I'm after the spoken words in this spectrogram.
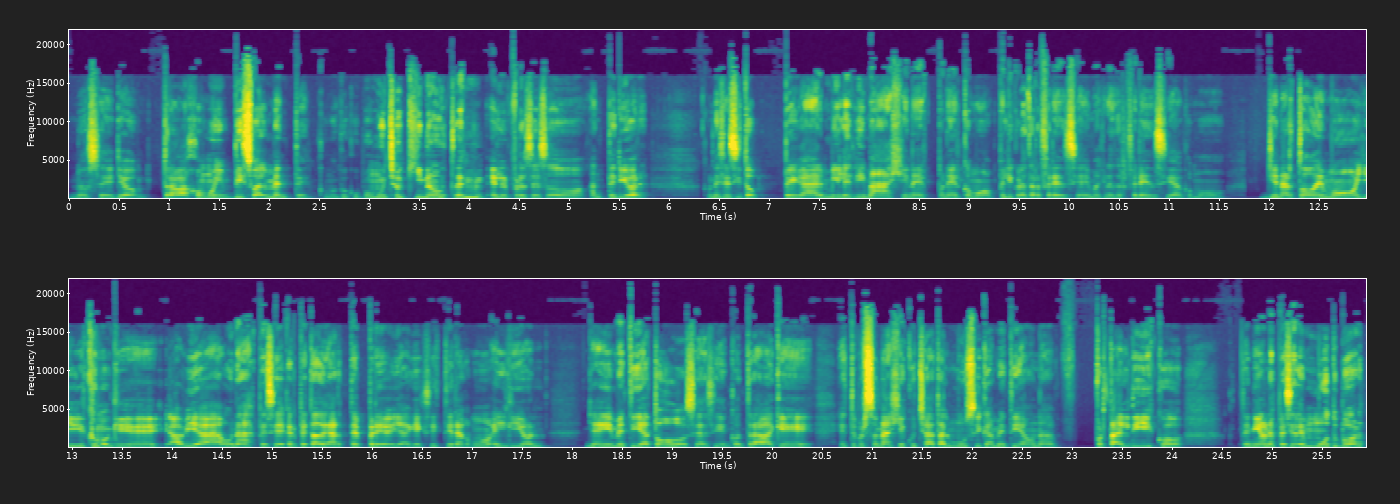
no sé, yo trabajo muy visualmente, como que ocupo mucho keynote en, en el proceso anterior, necesito pegar miles de imágenes, poner como películas de referencia, imágenes de referencia, como llenar todo de emojis, como que había una especie de carpeta de arte previa que existiera como el guion. Y ahí metía todo, o sea, si encontraba que este personaje escuchaba tal música, metía una portada del disco, tenía una especie de mood board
